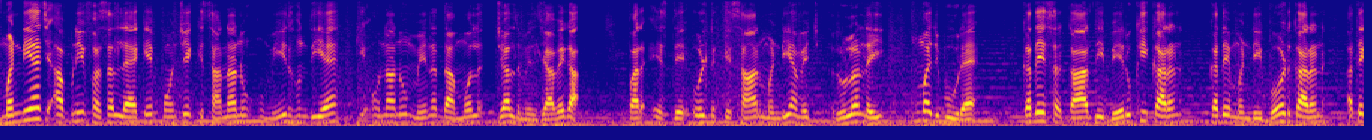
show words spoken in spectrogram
ਮੰਡੀਆਂ 'ਚ ਆਪਣੀ ਫਸਲ ਲੈ ਕੇ ਪਹੁੰਚੇ ਕਿਸਾਨਾਂ ਨੂੰ ਉਮੀਦ ਹੁੰਦੀ ਹੈ ਕਿ ਉਹਨਾਂ ਨੂੰ ਮਿਹਨਤ ਦਾ ਮੁੱਲ ਜਲਦ ਮਿਲ ਜਾਵੇਗਾ। ਪਰ ਇਸ ਦੇ ਉਲਟ ਕਿਸਾਨ ਮੰਡੀਆਂ ਵਿੱਚ ਰੁਲਣ ਲਈ ਮਜਬੂਰ ਹੈ। ਕਦੇ ਸਰਕਾਰ ਦੀ ਬੇਰੁਖੀ ਕਾਰਨ, ਕਦੇ ਮੰਡੀ ਬੋਰਡ ਕਾਰਨ ਅਤੇ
